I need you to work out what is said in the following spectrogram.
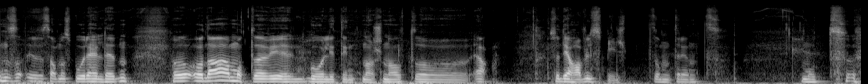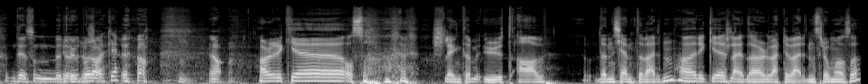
samme sporet hele tiden. Og, og da måtte vi gå litt internasjonalt og ja. Så de har vel spilt omtrent mot det som rører seg. Ja. Ja. Har dere ikke også slengt dem ut av den kjente verden? Har ikke Sleivdal vært i verdensrommet også?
